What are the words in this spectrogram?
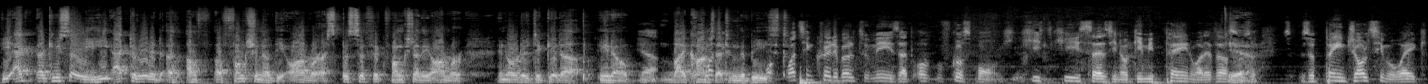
he act, like you say, he activated a, a, a function of the armor, a specific function of the armor, in order to get up. You know, Yeah. by contacting the beast. What- What's incredible to me is that, of, of course, he, he says, you know, give me pain, whatever. Yeah. So the, the pain jolts him awake.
